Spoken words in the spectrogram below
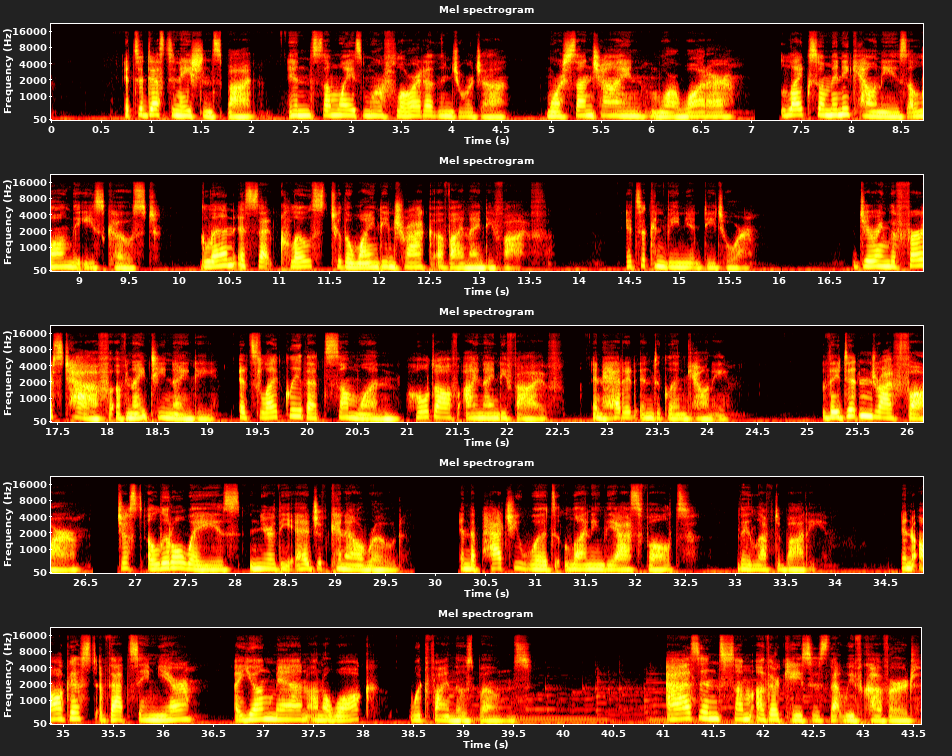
It's a destination spot, in some ways more Florida than Georgia. More sunshine, more water. Like so many counties along the East Coast, Glynn is set close to the winding track of I 95. It's a convenient detour. During the first half of 1990, it's likely that someone pulled off I 95 and headed into Glynn County. They didn't drive far, just a little ways near the edge of Canal Road. In the patchy woods lining the asphalt, they left a body. In August of that same year, a young man on a walk would find those bones. As in some other cases that we've covered,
